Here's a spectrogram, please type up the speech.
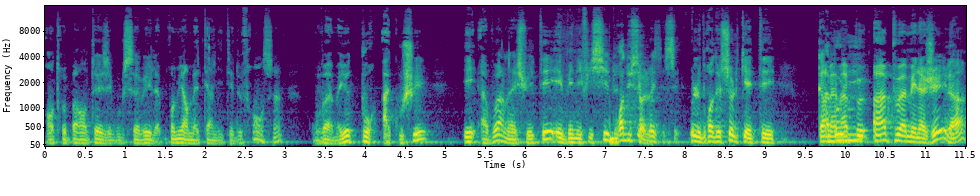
entre parenthèses, et vous le savez, la première maternité de France. Hein. On va à Mayotte pour accoucher et avoir la nationalité et bénéficier du droit du sol. Le droit du sol qui a été quand même un peu, un peu aménagé, là,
